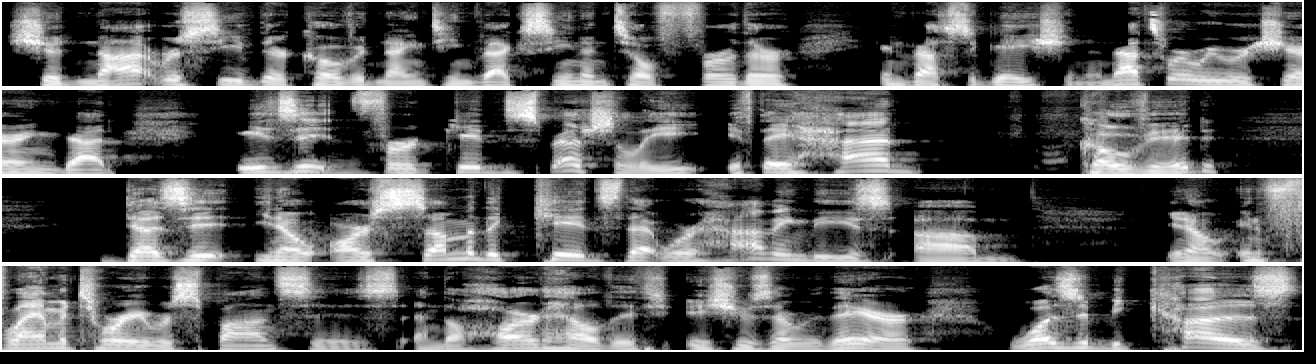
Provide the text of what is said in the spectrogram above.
should not receive their COVID 19 vaccine until further investigation. And that's where we were sharing that is it mm-hmm. for kids, especially if they had COVID, does it, you know, are some of the kids that were having these, um, you know, inflammatory responses and the heart health issues that were there, was it because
